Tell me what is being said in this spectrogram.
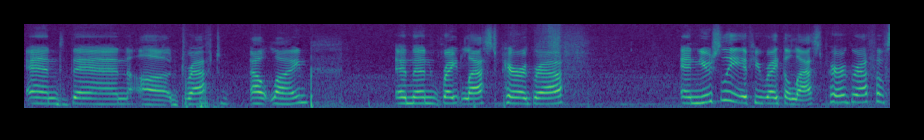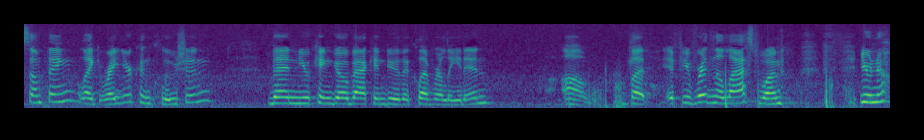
and then uh, draft outline, and then write last paragraph. And usually, if you write the last paragraph of something, like write your conclusion, then you can go back and do the clever lead-in. Um, but if you've written the last one, you know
